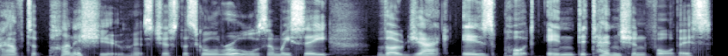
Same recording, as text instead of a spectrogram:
have to punish you. It's just the school rules. And we see Though Jack is put in detention for this,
